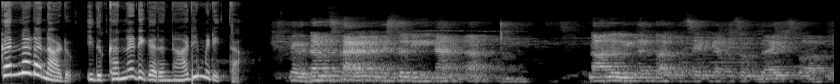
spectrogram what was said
ಕನ್ನಡ ನಾಡು, ಇದು ಕನ್ನಡಿಗರ ನಾಡಿಮಿಡಿತ. ನಮಸ್ಕಾರ, ನನ್ನ ಹೆಸರು ಲೀನಾ ಅಂತ. ನಾನು ಲಿಂಗತ್ವ ಅಲ್ಪಸಂಖ್ಯಾತ ಸಮುದಾಯ ಸ್ವ-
